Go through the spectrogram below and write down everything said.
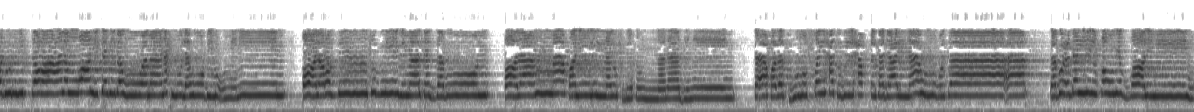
رجل افترى على الله كذبا وما نحن له بمؤمنين. قال كذبون قال عما قليل ليصبحن نادمين. فأخذتهم الصيحة بالحق فجعلناهم غثاء فبعدا للقوم الظالمين.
